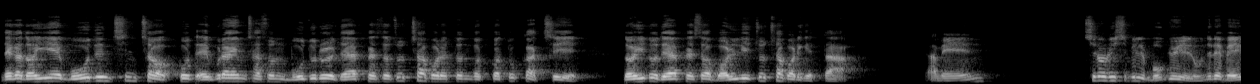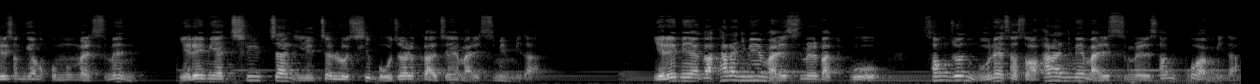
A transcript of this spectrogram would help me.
내가 너희의 모든 친척, 곧 에브라임 자손 모두를 내 앞에서 쫓아버렸던 것과 똑같이 너희도 내 앞에서 멀리 쫓아버리겠다. 아멘. 7월 20일 목요일 오늘의 매일 성경 본문 말씀은 예레미야 7장 1절로 15절까지의 말씀입니다. 예레미야가 하나님의 말씀을 받고 성전 문에 서서 하나님의 말씀을 선포합니다.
